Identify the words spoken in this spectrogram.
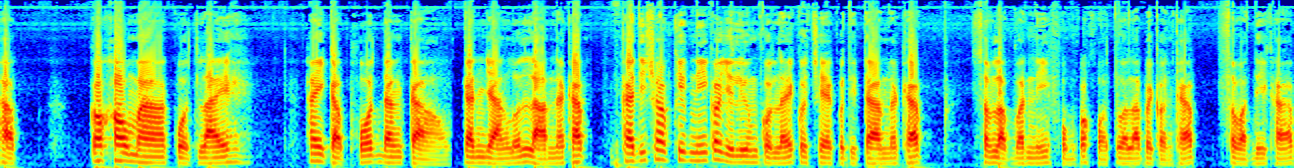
คลับก็เข้ามากดไลค์ให้กับโพสต์ดังกล่าว กันอย่างล้นหลามนะครับ ใครที่ชอบคลิปนี้ก็อย่าลืมกดไลค์ กดแชร์ กดติดตามนะครับ สำหรับวันนี้ผมก็ขอตัวลาไปก่อนครับ สวัสดีครับ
